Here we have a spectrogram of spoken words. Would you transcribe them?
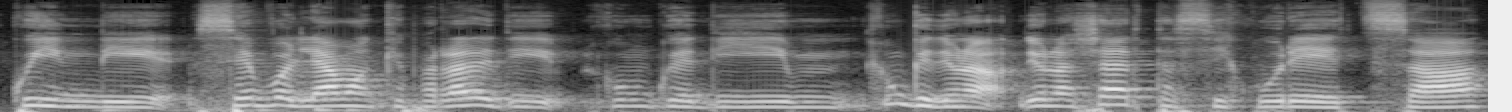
Quindi se vogliamo anche parlare di, comunque di, comunque di, una, di una certa sicurezza,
